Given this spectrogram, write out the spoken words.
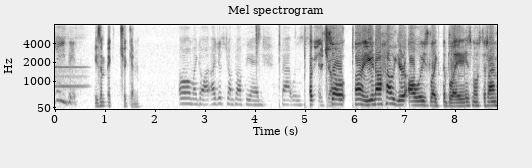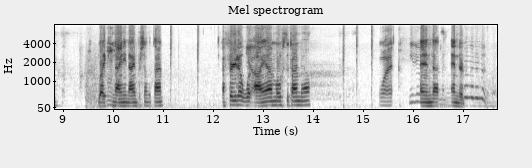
Jesus! He's a McChicken. Oh my god, I just jumped off the edge. That was... Okay, so, Connor, you know how you're always like the blaze most of the time? Like Mhm. 99% of the time? I figured out what Yeah. I am most of the time now. What? He's doing And it, that's Herman. Ender. No, no, no, no, no.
